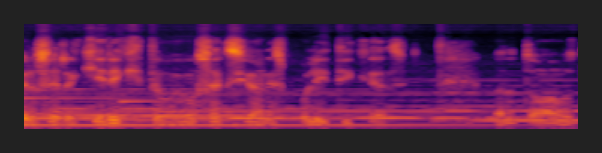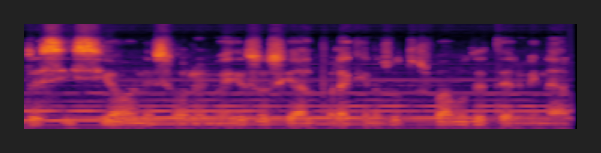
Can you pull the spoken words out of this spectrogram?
Pero se requiere que tomemos acciones políticas cuando tomamos decisiones sobre el medio social para que nosotros podamos determinar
